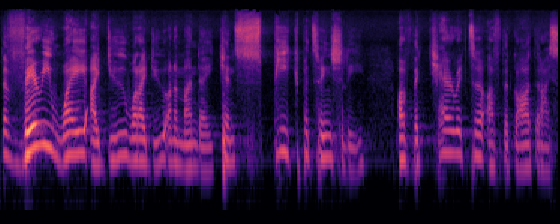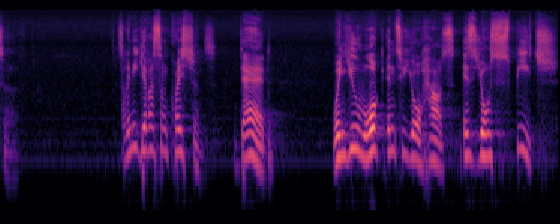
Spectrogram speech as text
The very way I do what I do on a Monday can speak potentially of the character of the God that I serve. So let me give us some questions. Dad, when you walk into your house, is your speech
